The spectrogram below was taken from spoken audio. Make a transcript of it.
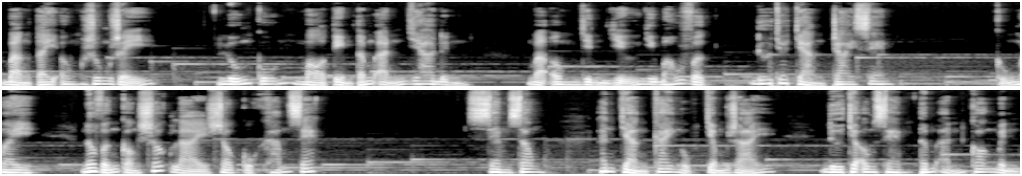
Bàn tay ông run rẩy, luống cuốn mò tìm tấm ảnh gia đình mà ông gìn giữ như báu vật, đưa cho chàng trai xem. Cũng may, nó vẫn còn sót lại sau cuộc khám xét. Xem xong, anh chàng cai ngục chậm rãi, đưa cho ông xem tấm ảnh con mình.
